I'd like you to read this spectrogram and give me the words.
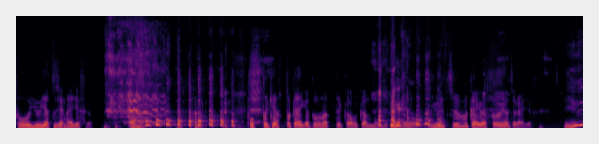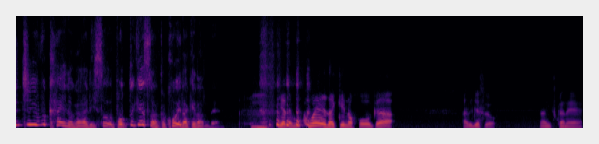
そういうやつじゃないですよ。は いポッドキャスト界がどうなってるかわかんないんですけど、YouTube 界はそういうのじゃないです。YouTube 界のがありそうポッドキャストなんか声だけなんでうんいやでも声だけの方が、あれですよ。なんですかね。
